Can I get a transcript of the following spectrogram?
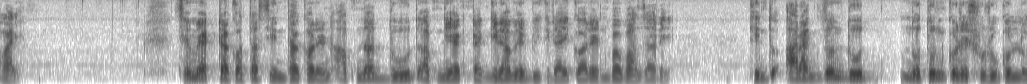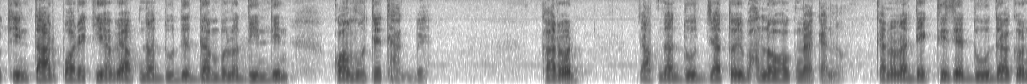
হয়। সেম একটা কথা চিন্তা করেন, আপনার দুধ আপনি একটা গ্রামে বিক্রয় করেন বা বাজারে, কিন্তু আরেকজন দুধ নতুন করে শুরু করল, কিন্তু তারপরে কী হবে? আপনার দুধের দাম বলো দিন দিন কম হতে থাকবে। কারণ আপনার দুধ যতই ভালো হোক না কেন। কেননা দেখতে যে দুধ এখন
